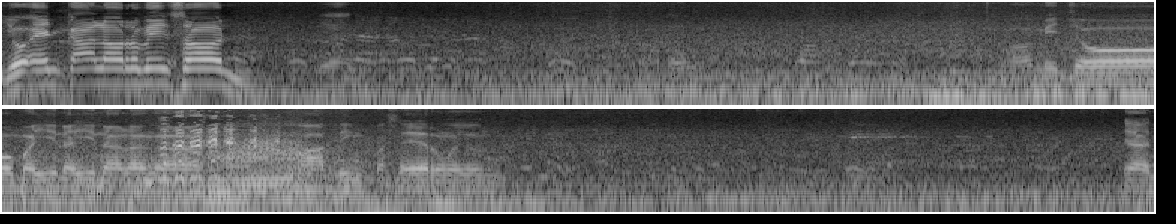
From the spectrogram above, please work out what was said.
UN Carlo Robinson! Yan. Oh, medyo mahina-hina lang ang ating pasero ngayon. Yan.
